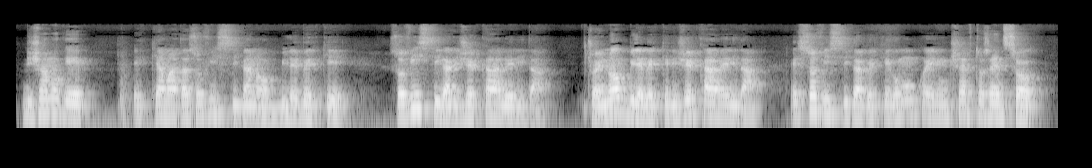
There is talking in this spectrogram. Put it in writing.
diciamo che è chiamata sofistica nobile perché sofistica ricerca la verità, cioè nobile perché ricerca la verità e sofistica perché comunque in un certo senso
